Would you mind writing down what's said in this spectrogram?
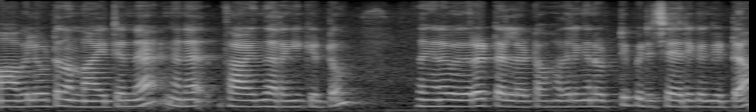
മാവിലോട്ട് നന്നായിട്ട് തന്നെ ഇങ്ങനെ താഴ്ന്നിറങ്ങി കിട്ടും. അതിങ്ങനെ വേറിട്ടല്ല കേട്ടോ. അതിലിങ്ങനെ ഒട്ടിപ്പിടിച്ചായിരിക്കും കിട്ടുക.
